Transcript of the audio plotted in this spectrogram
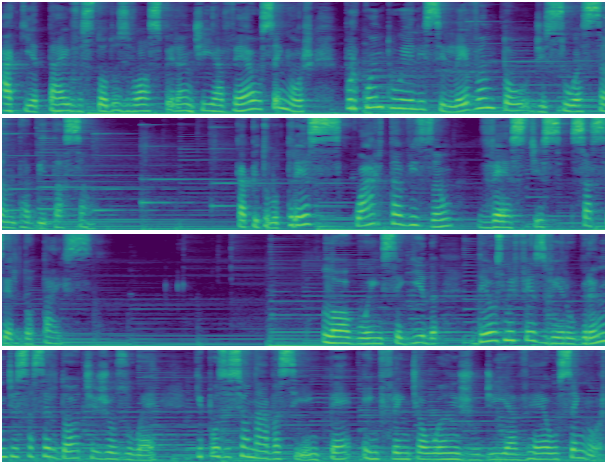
Aquietai-vos todos vós perante Yahvé, o Senhor, porquanto ele se levantou de sua santa habitação. Capítulo 3, quarta visão: vestes sacerdotais. Logo em seguida, Deus me fez ver o grande sacerdote Josué, que posicionava-se em pé em frente ao anjo de Yahvé, o Senhor.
